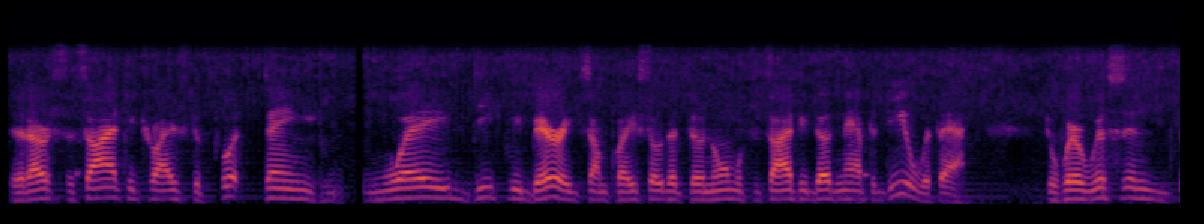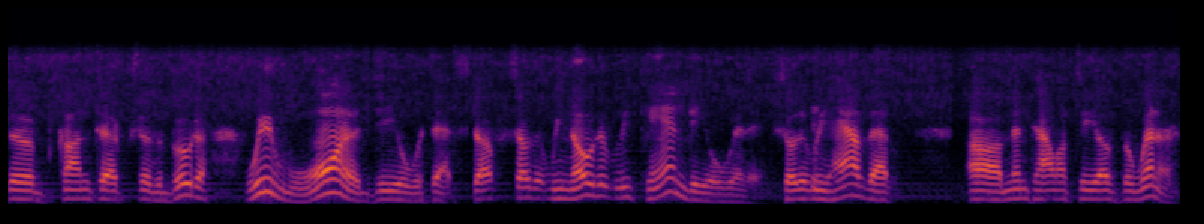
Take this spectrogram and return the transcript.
That our society tries to put things way deeply buried someplace so that the normal society doesn't have to deal with that. To where within the context of the Buddha, we want to deal with that stuff so that we know that we can deal with it, so that we have that uh, mentality of the winner,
